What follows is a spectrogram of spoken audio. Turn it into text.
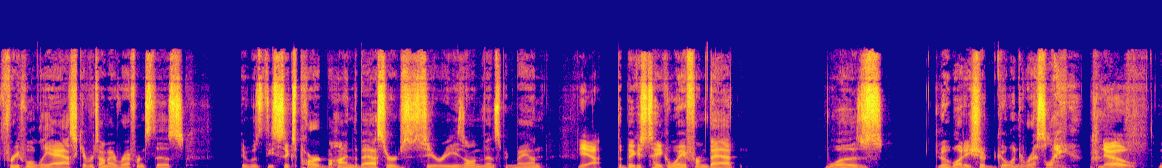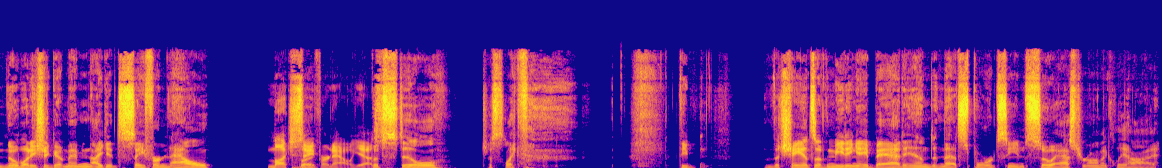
frequently ask every time I reference this. It was the six-part behind the bastards series on Vince McMahon. Yeah. The biggest takeaway from that was nobody should go into wrestling. No. nobody should go. I mean, I get safer now, Much safer now. Yes. but still, just like the the chance of meeting a bad end in that sport seems so astronomically high.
